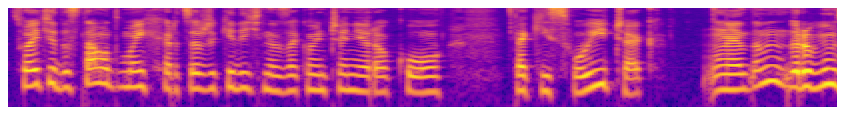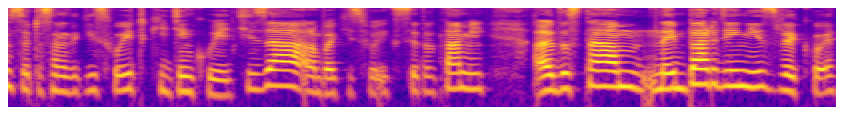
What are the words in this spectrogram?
Słuchajcie, dostałam od moich harcerzy kiedyś na zakończenie roku taki słoiczek, e, robimy sobie czasami takie słoiczki, dziękuję ci za, albo jakiś słoik z cytatami, ale dostałam najbardziej niezwykły,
